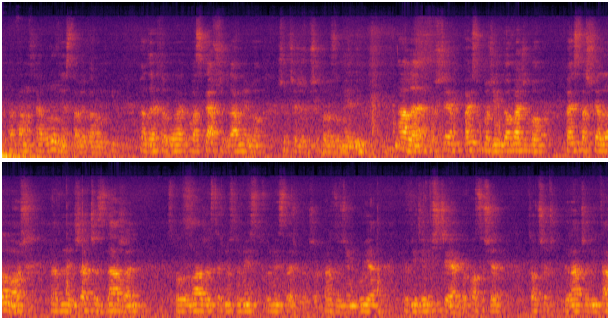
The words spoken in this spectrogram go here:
departament HR również stawiał warunki. Pan dyrektor był łaskawszy dla mnie, bo szybciej żeśmy się porozumieli. Ale chciałem Państwu podziękować, bo Państwa świadomość pewnych rzeczy, zdarzeń spowodowała, że jesteśmy w tym miejscu, w którym jesteśmy. Także bardzo dziękuję, że wiedzieliście jakby o co się toczy gra, czyli ta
